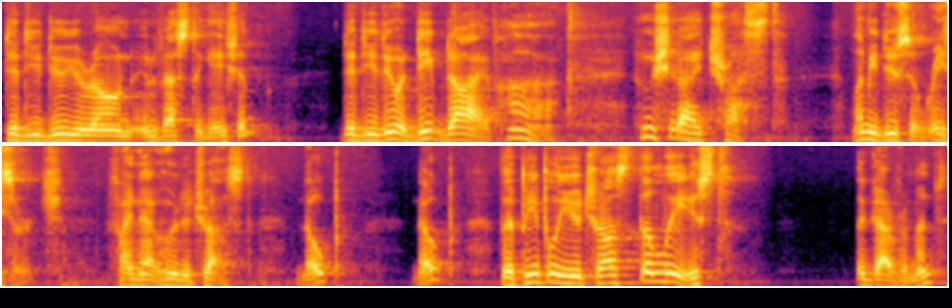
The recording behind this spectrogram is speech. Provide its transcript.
did you do your own investigation? Did you do a deep dive? Huh, who should I trust? Let me do some research, find out who to trust. Nope, nope. The people you trust the least, the government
